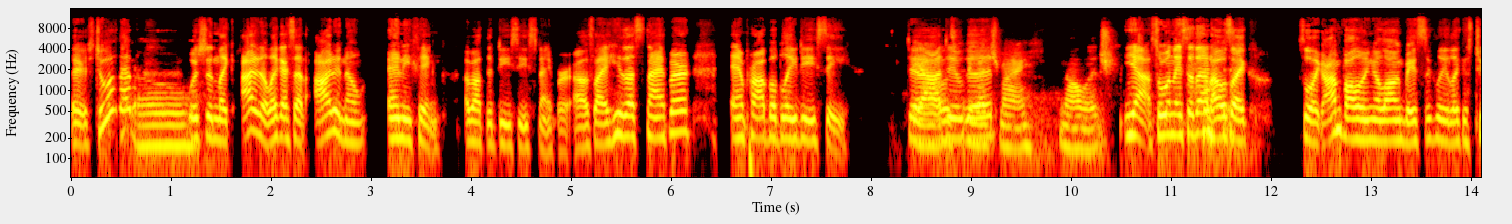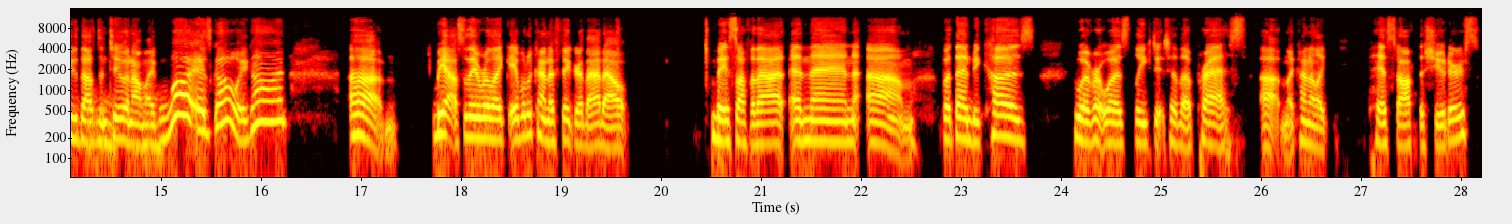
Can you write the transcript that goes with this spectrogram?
There's two of them? Oh. which then like i don't know like i said i didn't know anything about the dc sniper. I was like he's a sniper and probably dc did yeah, i do good much my knowledge. yeah so when they said that i was like so like i'm following along basically like it's 2002 and i'm like what is going on? Um but yeah so they were like able to kind of figure that out based off of that and then um but then because whoever it was leaked it to the press um that kind of like pissed off the shooters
